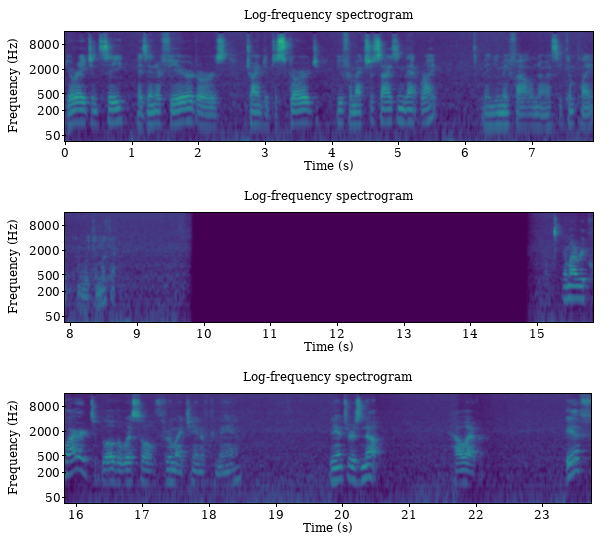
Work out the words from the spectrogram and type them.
your agency has interfered or is trying to discourage you from exercising that right, then you may file an OSC complaint and we can look at it. Am I required to blow the whistle through my chain of command? The answer is no. However, if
